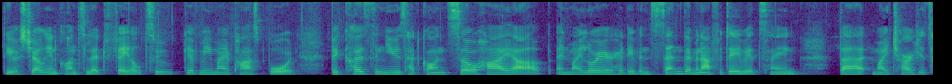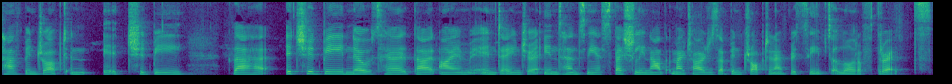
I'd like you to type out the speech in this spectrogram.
the Australian consulate failed to give me my passport because the news had gone so high up. And my lawyer had even sent them an affidavit saying that my charges have been dropped and it should be that it should be noted that I'm in danger in Tanzania, especially now that my charges have been dropped and I've received a lot of threats.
